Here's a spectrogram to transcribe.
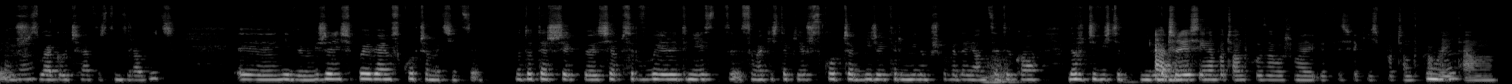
już mhm. złego i trzeba coś z tym zrobić. Yy, nie wiem, jeżeli się pojawiają skurcze macicy, no to też jakby się obserwuje, że to nie jest, są jakieś takie już skurcze bliżej terminu przypowiadające, no. tylko no rzeczywiście nie wiadomo. A, czyli jeśli na początku, załóżmy, jesteś w jakiejś początkowej mhm. tam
